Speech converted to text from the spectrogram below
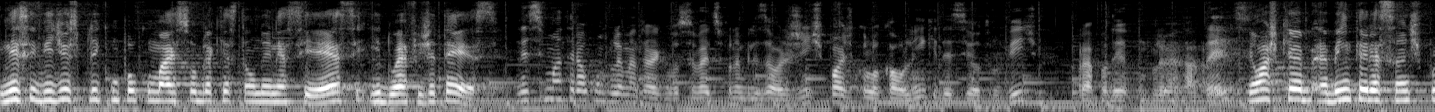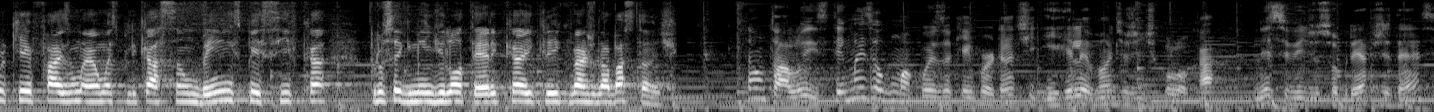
E nesse vídeo eu explico um pouco mais sobre a questão do INSS e do FGTS. Nesse material complementar que você vai disponibilizar hoje, a gente pode colocar o link desse outro vídeo para poder complementar para eles? Eu acho que é, é, bem interessante porque faz uma, é uma explicação bem específica para o segmento de lotérica e creio que vai ajudar bastante. Então tá, Luiz, tem mais alguma coisa que é importante e relevante a gente colocar nesse vídeo sobre FGTS?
